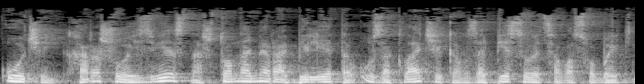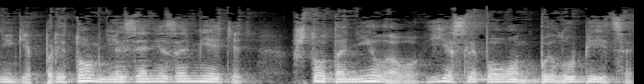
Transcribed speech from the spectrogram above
очень хорошо известно, что номера билетов у закладчиков записываются в особой книге. Притом нельзя не заметить, что Данилову, если бы он был убийцей,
